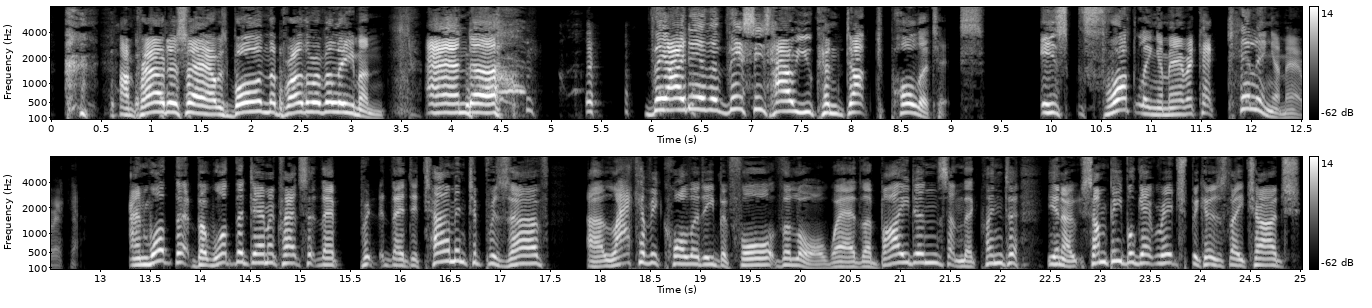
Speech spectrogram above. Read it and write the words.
I'm proud to say I was born the brother of a Lehman. And, uh, the idea that this is how you conduct politics is throttling America, killing America. And what the, but what the Democrats, they're, they're determined to preserve a lack of equality before the law, where the Bidens and the Clinton, you know, some people get rich because they charge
